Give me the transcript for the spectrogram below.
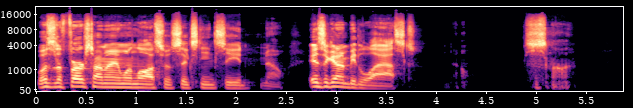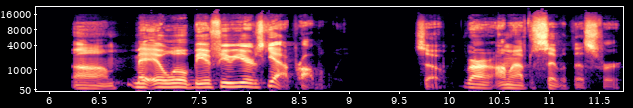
was it the first time anyone lost to a 16 seed? No. Is it going to be the last? No. It's just not. Um, may, it will be a few years. Yeah, probably. So I'm gonna have to sit with this for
